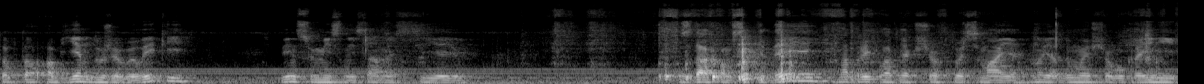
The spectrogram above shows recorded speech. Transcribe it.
Тобто об'єм дуже великий. Він сумісний саме з цією з дахом Сапідеї, наприклад, якщо хтось має. Ну, я думаю, що в Україні їх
